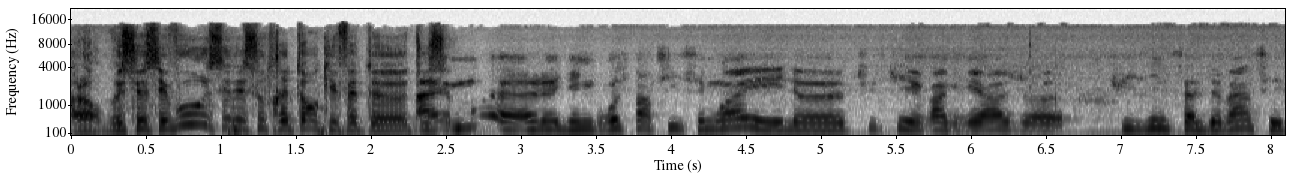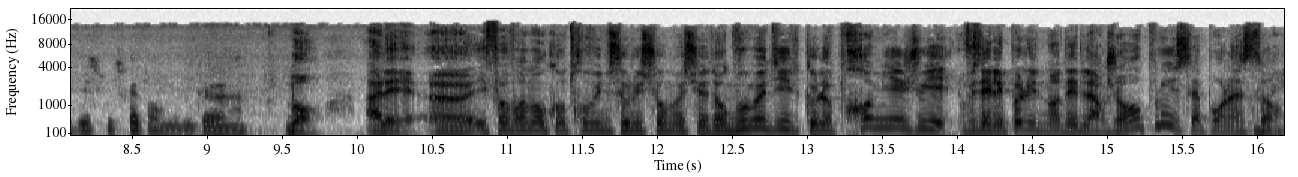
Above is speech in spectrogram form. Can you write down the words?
Alors, monsieur, c'est vous ou c'est des sous-traitants qui faites euh, tout Bah, ça moi, euh, Il y a une grosse partie, c'est moi et le, tout ce qui est ragréage, euh, cuisine, salle de bain, c'est des sous-traitants. Donc, euh, Bon, allez, euh, il faut vraiment qu'on trouve une solution, monsieur. Donc, vous me dites que le 1er juillet, vous n'allez pas lui demander de l'argent en plus, là, pour l'instant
